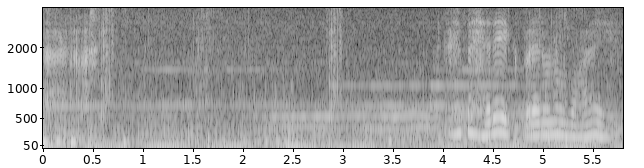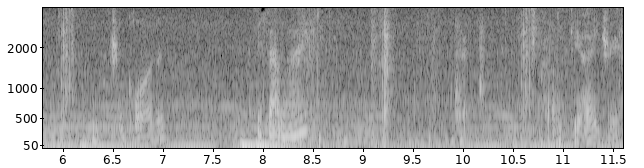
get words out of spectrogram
Ah. I have a headache, but I don't know why. Drink water? Is that why? I'm dehydrated.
